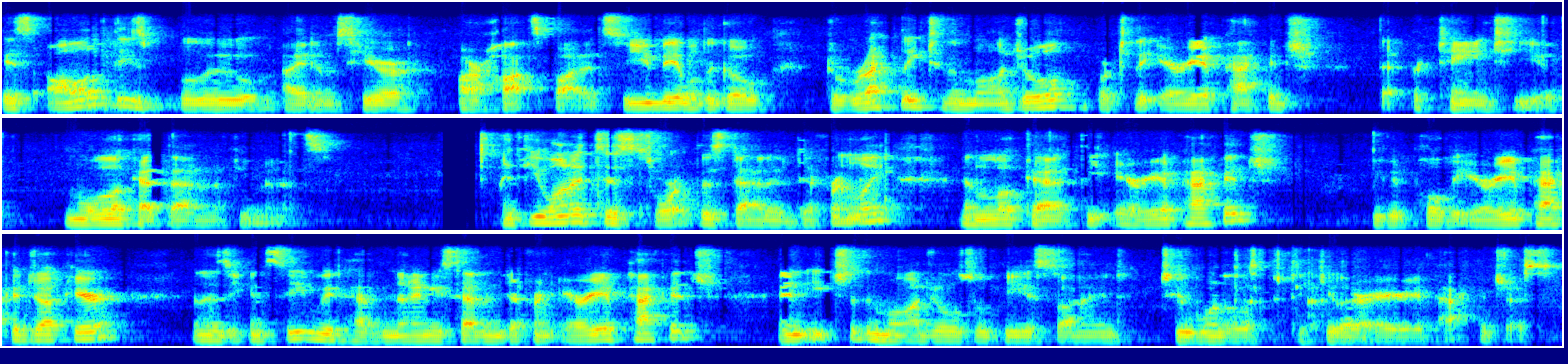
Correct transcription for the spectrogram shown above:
is all of these blue items here are hotspotted. So you'd be able to go directly to the module or to the area package that pertain to you. And we'll look at that in a few minutes. If you wanted to sort this data differently and look at the area package, you could pull the area package up here. And as you can see, we'd have 97 different area package and each of the modules would be assigned to one of those particular area packages.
